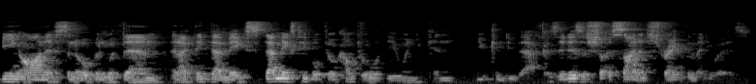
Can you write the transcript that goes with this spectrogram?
being honest and open with them. And I think that makes that makes people feel comfortable with you when you can you can do that because it is a, sh- a sign of strength in many ways.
